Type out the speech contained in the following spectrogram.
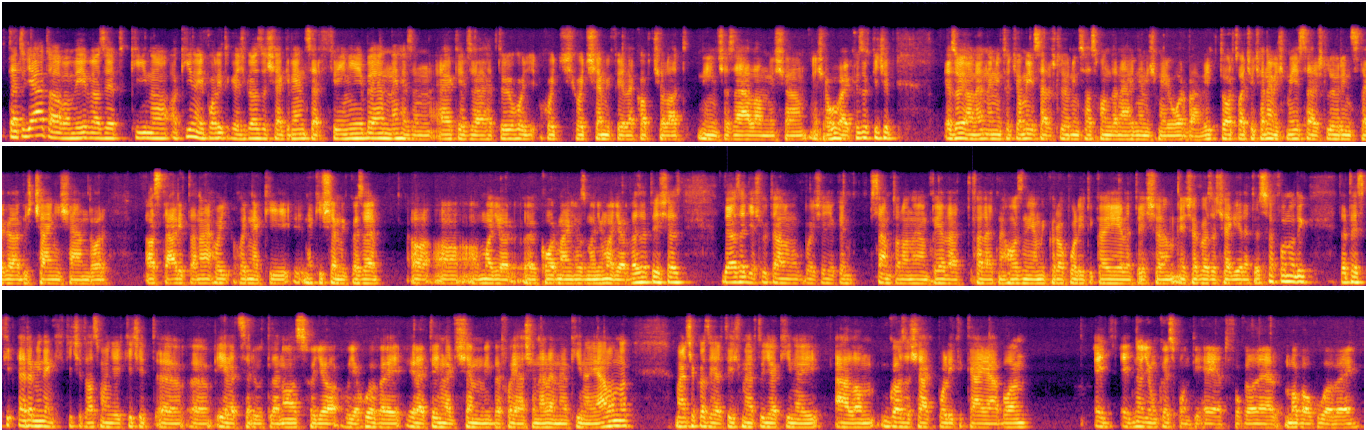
Tehát ugye általában véve azért Kína, a kínai politikai és gazdasági rendszer fényében nehezen elképzelhető, hogy, hogy, hogy semmiféle kapcsolat nincs az állam és a, és a Huawei között. Kicsit ez olyan lenne, mint hogyha Mészáros Lőrinc azt mondaná, hogy nem ismeri Orbán Viktort, vagy hogyha nem is Mészáros Lőrinc, legalábbis Csányi Sándor azt állítaná, hogy, hogy neki, neki semmi köze a, a, a magyar kormányhoz, vagy a magyar vezetéshez de az Egyesült Államokból is egyébként számtalan olyan példát fel lehetne hozni, amikor a politikai élet és a, és a gazdasági élet összefonódik. Tehát ez, erre mindenki kicsit azt mondja, hogy kicsit uh, uh, életszerűtlen az, hogy a, hogy a Huawei-re tényleg semmi befolyása ne lenne a kínai államnak, már csak azért is, mert ugye a kínai állam gazdaságpolitikájában egy, egy nagyon központi helyet foglal el maga a Huawei.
